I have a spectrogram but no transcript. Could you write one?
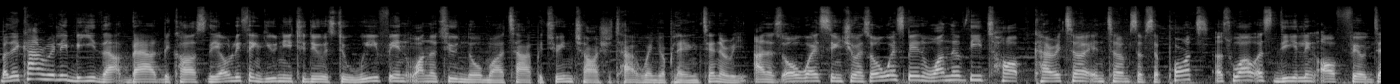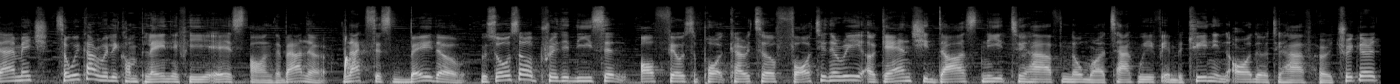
but it can't really be that bad because the only thing you need to do is to weave in one or two normal attack between charge attack when you're playing Tighnari. And as always, Xingqiu has always been one of the top character in terms of support, as well as dealing off-field damage, so we can't really complain if he is on the banner. Next is Beidou who's also a pretty decent off-field support character for. Again, she does need to have normal attack weave in between in order to have her triggered,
